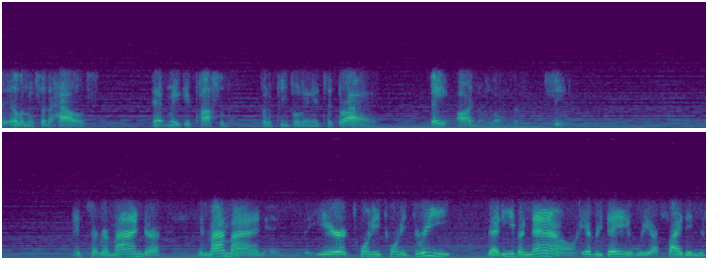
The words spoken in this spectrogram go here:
the elements of the house that make it possible for the people in it to thrive, they are no longer fit. It's a reminder in my mind in the year 2023 that even now, every day, we are fighting the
